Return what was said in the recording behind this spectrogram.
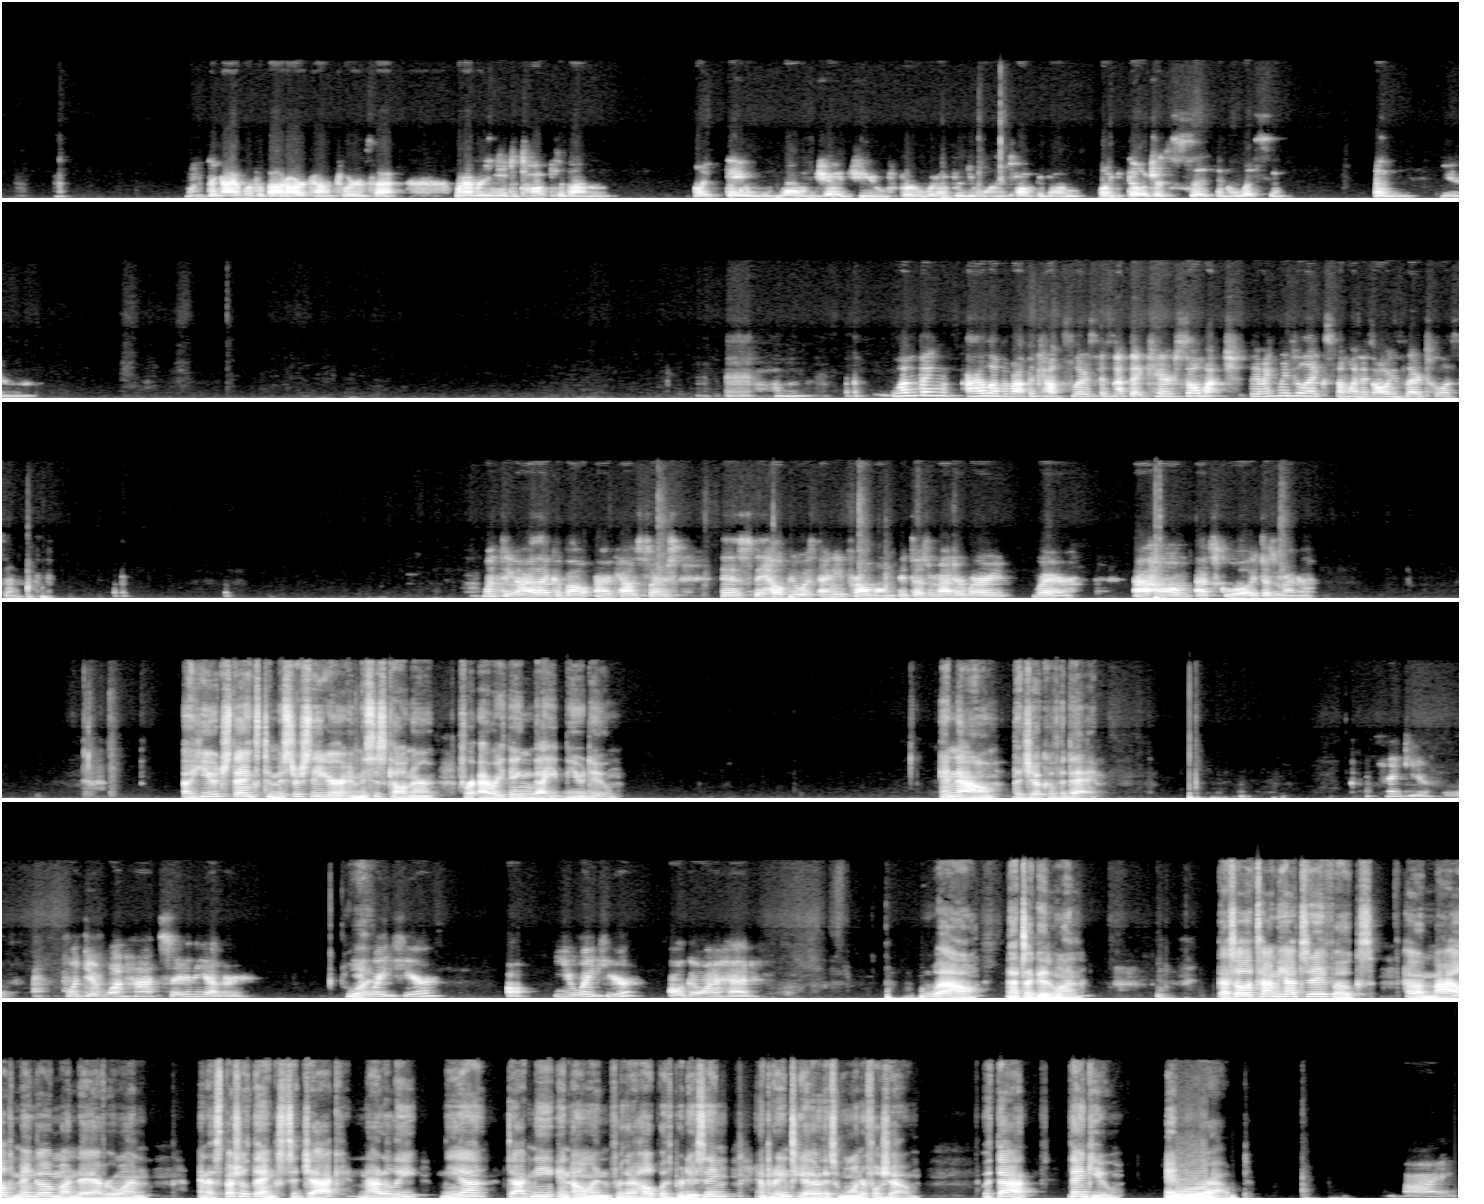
One thing I love about our counselor is that whenever you need to talk to them, like they won't judge you for whatever you want to talk about. Like they'll just sit and listen. And yeah. Um, One thing I love about the counselors is that they care so much. They make me feel like someone is always there to listen. One thing I like about our counselors is they help you with any problem. It doesn't matter where where. At home, at school, it doesn't matter. A huge thanks to Mr. Seeger and Mrs. Keltner for everything that you do. And now, the joke of the day. Thank you. What did one hat say to the other? What? You wait here. I'll, you wait here. I'll go on ahead. Wow, that's a good one. That's all the time we have today, folks. Have a mild Mango Monday, everyone. And a special thanks to Jack, Natalie, Mia, Dagny, and Owen for their help with producing and putting together this wonderful show. With that, thank you, and we're out. Bye and go Bucks.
